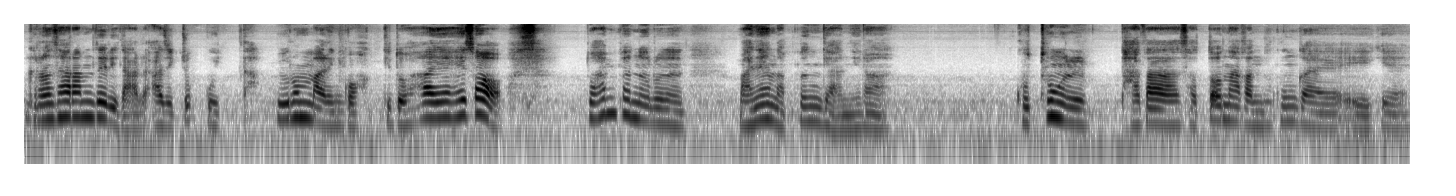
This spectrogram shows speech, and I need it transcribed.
그런 사람들이 나를 아직 쫓고 있다 이런 말인 것 같기도 하- 해서 또 한편으로는 마냥 나쁜 게 아니라 고통을 받아서 떠나간 누군가에게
